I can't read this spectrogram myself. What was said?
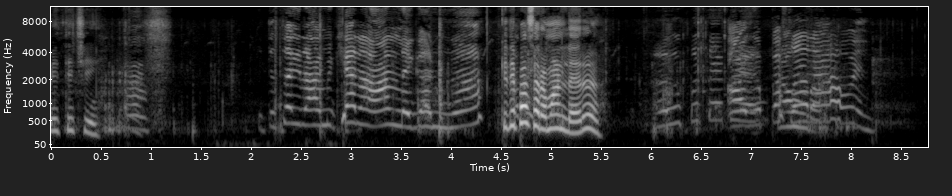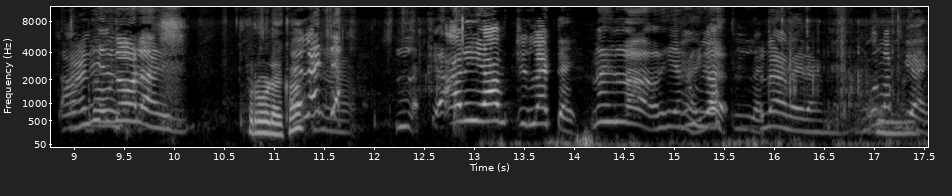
मेथीची. हा. किती पसारा मांडलाय र? रोड आहे का? आणि आमची लाट आहे. नाही ला- हे आहे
